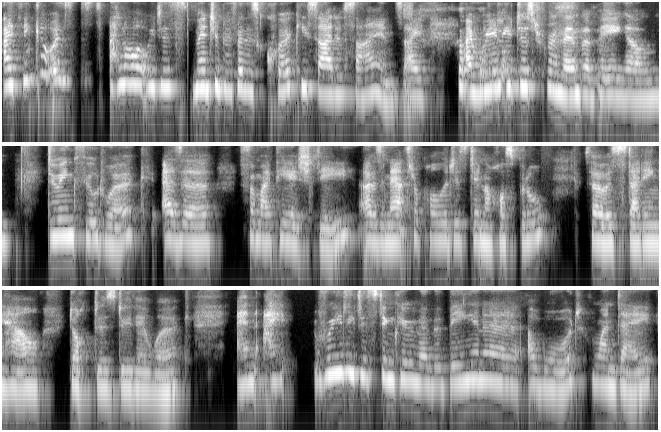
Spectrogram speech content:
I think it was I know what we just mentioned before this quirky side of science. I I really just remember being um doing field work as a for my PhD. I was an anthropologist in a hospital. So I was studying how doctors do their work. And I really distinctly remember being in a, a ward one day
